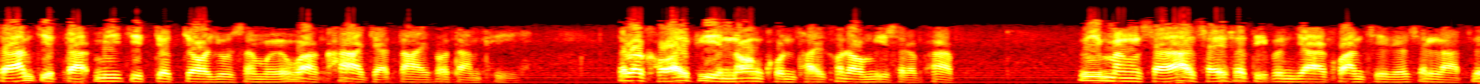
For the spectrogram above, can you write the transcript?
สามจิตตะมีจิตจดจ่ออยู่เสมอว่าข้าจะตายก็ตามที แต่ว่าขอให้พี่น้องคนไทยของเรามีสารภาพ วิมังสาอาศัยสติปัญญาความเฉลียวฉลาดใน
